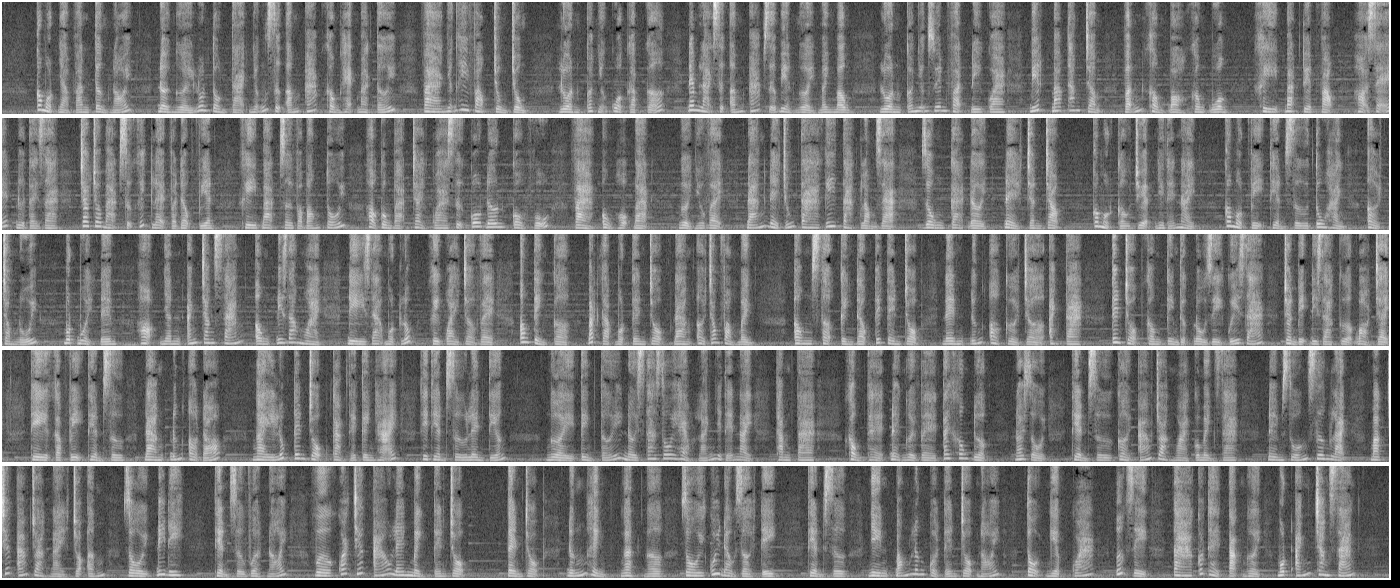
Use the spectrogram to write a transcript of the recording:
Có một nhà văn từng nói, đời người luôn tồn tại những sự ấm áp không hẹn mà tới và những hy vọng trùng trùng. Luôn có những cuộc gặp gỡ đem lại sự ấm áp giữa biển người mênh mông. Luôn có những duyên phận đi qua biết bao thăng trầm vẫn không bỏ không buông. Khi bạn tuyệt vọng, họ sẽ đưa tay ra trao cho bạn sự khích lệ và động viên. Khi bạn rơi vào bóng tối, họ cùng bạn trải qua sự cô đơn, cổ vũ và ủng hộ bạn. Người như vậy đáng để chúng ta ghi tạc lòng dạ, dùng cả đời để trân trọng. Có một câu chuyện như thế này, có một vị thiền sư tu hành ở trong núi. Một buổi đêm, họ nhân ánh trăng sáng, ông đi ra ngoài, đi dạo một lúc khi quay trở về, ông tình cờ bắt gặp một tên trộm đang ở trong phòng mình. Ông sợ kinh động tới tên trộm nên đứng ở cửa chờ anh ta. Tên trộm không tìm được đồ gì quý giá, chuẩn bị đi ra cửa bỏ chạy thì gặp vị thiền sư đang đứng ở đó. Ngay lúc tên trộm cảm thấy kinh hãi thì thiền sư lên tiếng. Người tìm tới nơi xa xôi hẻo lánh như thế này thăm ta, không thể để người về tay không được. Nói rồi, thiền sư cởi áo choàng ngoài của mình ra, đêm xuống sương lạnh, mặc chiếc áo choàng này cho ấm, rồi đi đi. Thiền sư vừa nói, vừa khoác chiếc áo lên mình tên trộm. Tên trộm đứng hình ngẩn ngơ rồi cúi đầu rời đi. Thiền sư nhìn bóng lưng của tên trộm nói, tội nghiệp quá, ước gì ta có thể tặng người một ánh trăng sáng.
